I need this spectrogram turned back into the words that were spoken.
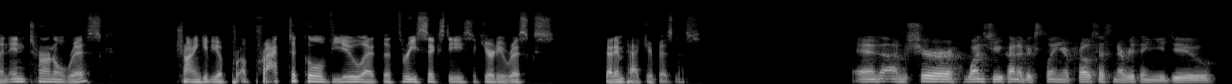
and internal risk try and give you a, a practical view at the 360 security risks that impact your business. And I'm sure once you kind of explain your process and everything you do,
